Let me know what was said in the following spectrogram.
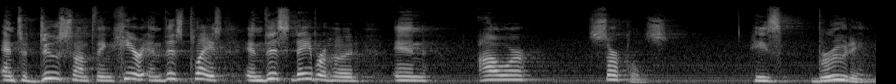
and to do something here in this place, in this neighborhood, in our circles. He's brooding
